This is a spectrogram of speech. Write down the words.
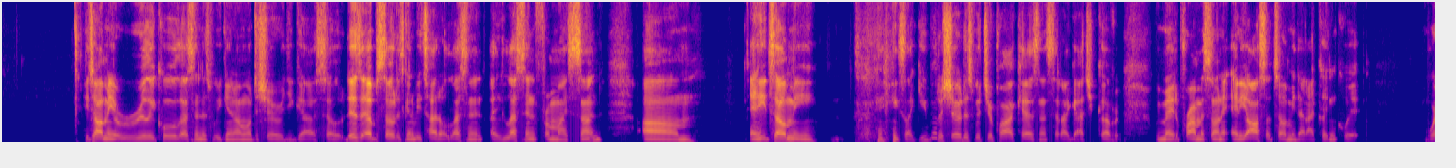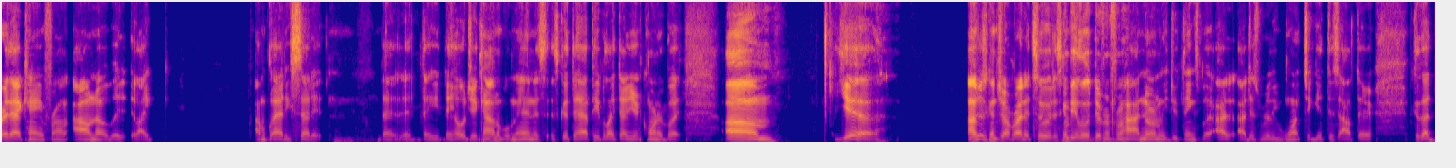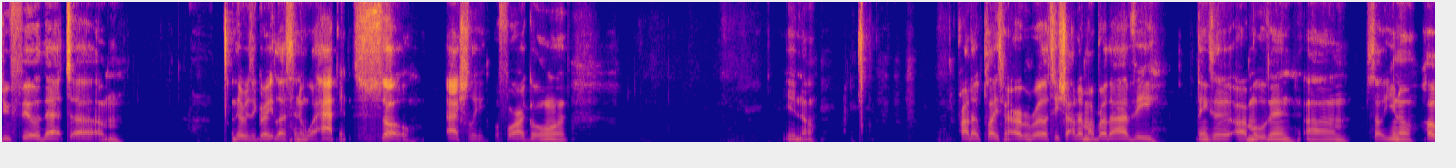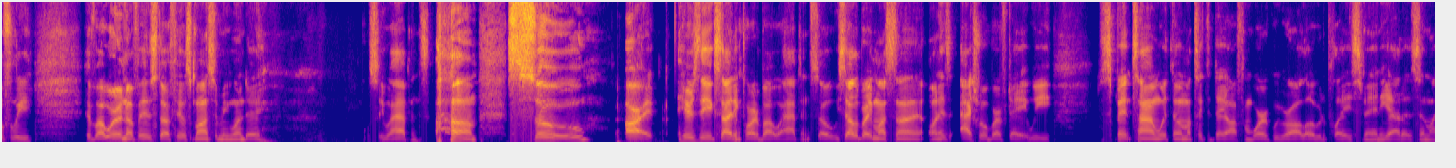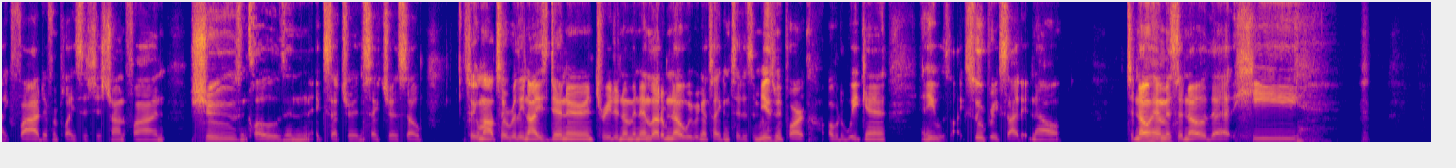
he taught me a really cool lesson this weekend. I want to share with you guys. So this episode is going to be titled "Lesson: A Lesson from My Son," um, and he told me he's like, you better share this with your podcast. And I said, I got you covered. We made a promise on it. And he also told me that I couldn't quit. Where that came from, I don't know, but like, I'm glad he said it. That, they they hold you accountable, man. It's it's good to have people like that in your corner. But um, yeah, I'm just gonna jump right into it. It's gonna be a little different from how I normally do things, but I I just really want to get this out there because I do feel that um there was a great lesson in what happened. So, actually, before I go on, you know, product placement, urban royalty, shout out to my brother IV. Things are, are moving. Um, so, you know, hopefully, if I wear enough of his stuff, he'll sponsor me one day. We'll see what happens. um, so, all right, here's the exciting part about what happened. So, we celebrate my son on his actual birthday. We spent time with him. I took the day off from work. We were all over the place, man. He had us in like five different places just trying to find shoes and clothes and etc. etc. So took him out to a really nice dinner and treated him and then let him know we were gonna take him to this amusement park over the weekend. And he was like super excited. Now, to know him is to know that he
